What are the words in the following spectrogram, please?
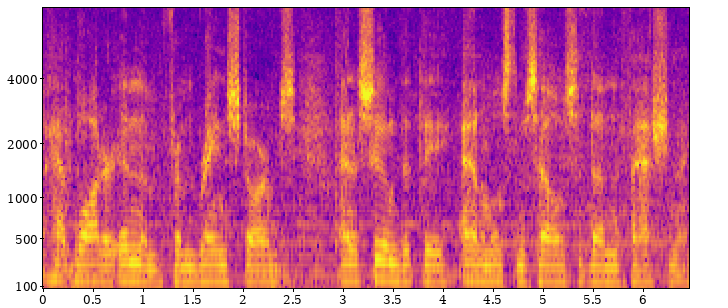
had water in them from rainstorms and assumed that the animals themselves had done the fashioning.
